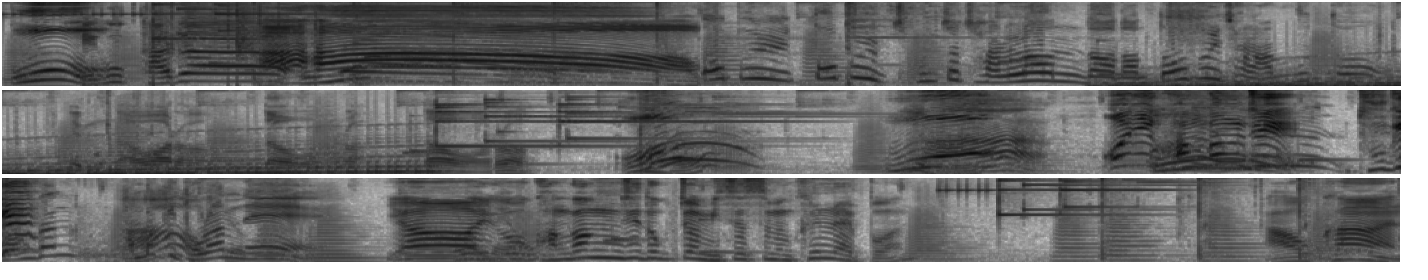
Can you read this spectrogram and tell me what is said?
오. 계곡 가자. 아하. 더블 더블 진짜 잘 나온다. 난 더블 잘 안 붙어. 나와라. 나와라. 나와라. 어? 우와. 아니 관광지 더블은 두 개? 관광 한 바퀴 아, 돌았네. 야 그러네요. 이거 관광지 독점 있었으면 큰일 날 뻔. 아홉 칸.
